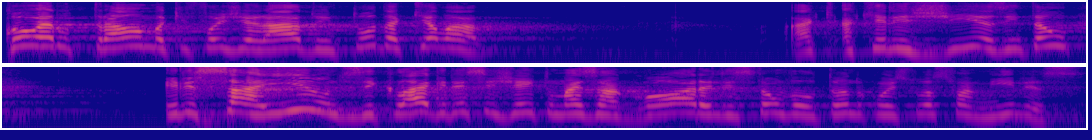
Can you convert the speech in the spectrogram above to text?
Qual era o trauma que foi gerado em toda aquela aqueles dias? Então, eles saíram de Ziclag desse jeito, mas agora eles estão voltando com as suas famílias.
